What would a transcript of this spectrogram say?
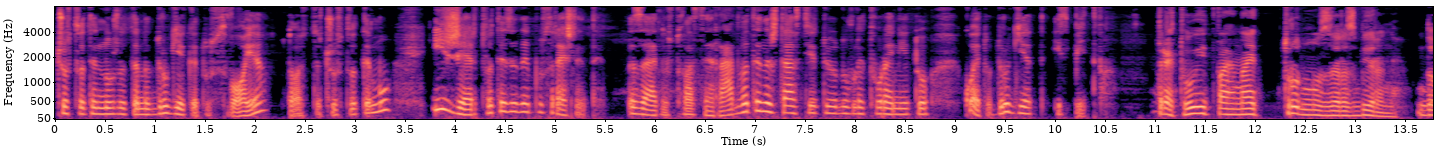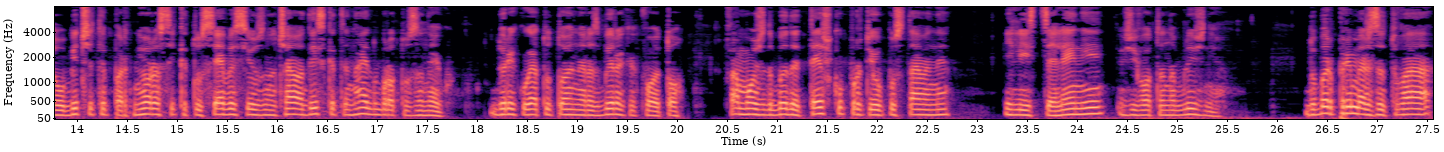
Чувствате нуждата на другия като своя, т.е. съчувствате му и жертвате, за да я посрещнете. Заедно с това се радвате на щастието и удовлетворението, което другият изпитва. Трето, и това е най-трудно за разбиране. Да обичате партньора си като себе си означава да искате най-доброто за него дори когато той не разбира какво е то. Това може да бъде тежко противопоставяне или изцеление в живота на ближния. Добър пример за това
